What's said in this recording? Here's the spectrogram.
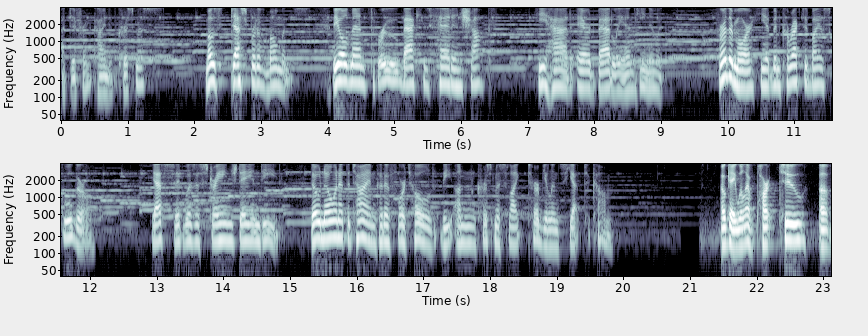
A different kind of Christmas? Most desperate of moments. The old man threw back his head in shock. He had erred badly, and he knew it. Furthermore, he had been corrected by a schoolgirl. Yes, it was a strange day indeed, though no one at the time could have foretold the unchristmas like turbulence yet to come. Okay, we'll have part two of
